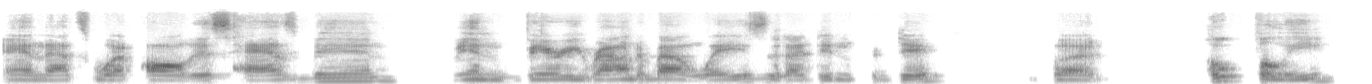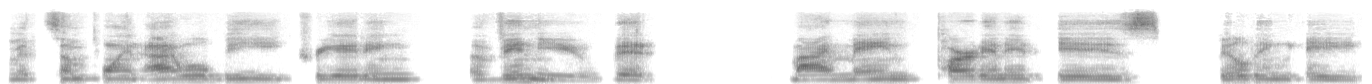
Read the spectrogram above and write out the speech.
And that's what all this has been in very roundabout ways that I didn't predict. But hopefully, at some point, I will be creating a venue that my main part in it is building a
